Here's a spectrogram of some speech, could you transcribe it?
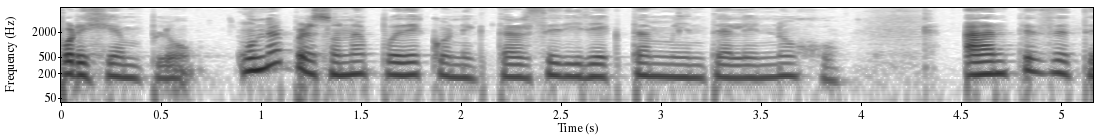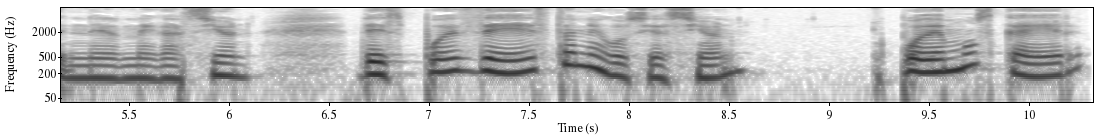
Por ejemplo, una persona puede conectarse directamente al enojo antes de tener negación. Después de esta negociación, podemos caer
